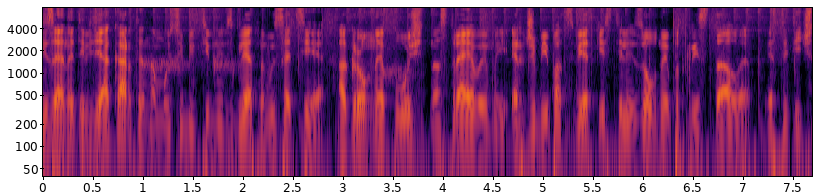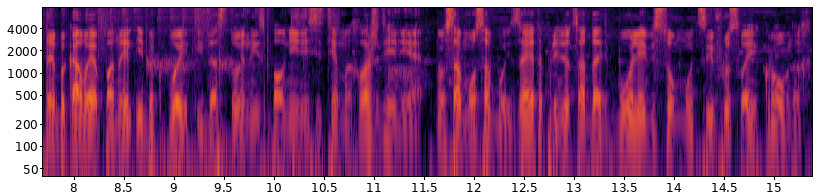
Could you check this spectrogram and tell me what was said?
Дизайн этой видеокарты, на мой субъективный взгляд, на высоте. Огромная площадь настраиваемой RGB подсветки, стилизованные под кристаллы, эстетичная боковая панель и backplate и достойное исполнение системы охлаждения. Но само собой, за это придется отдать более весомую цифру своих кровных.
